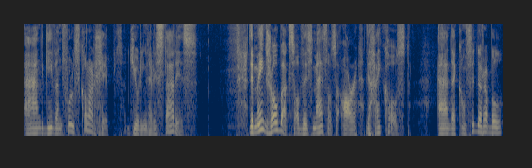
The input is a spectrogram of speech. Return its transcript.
and given full scholarships during their studies. The main drawbacks of these methods are the high cost and a considerable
